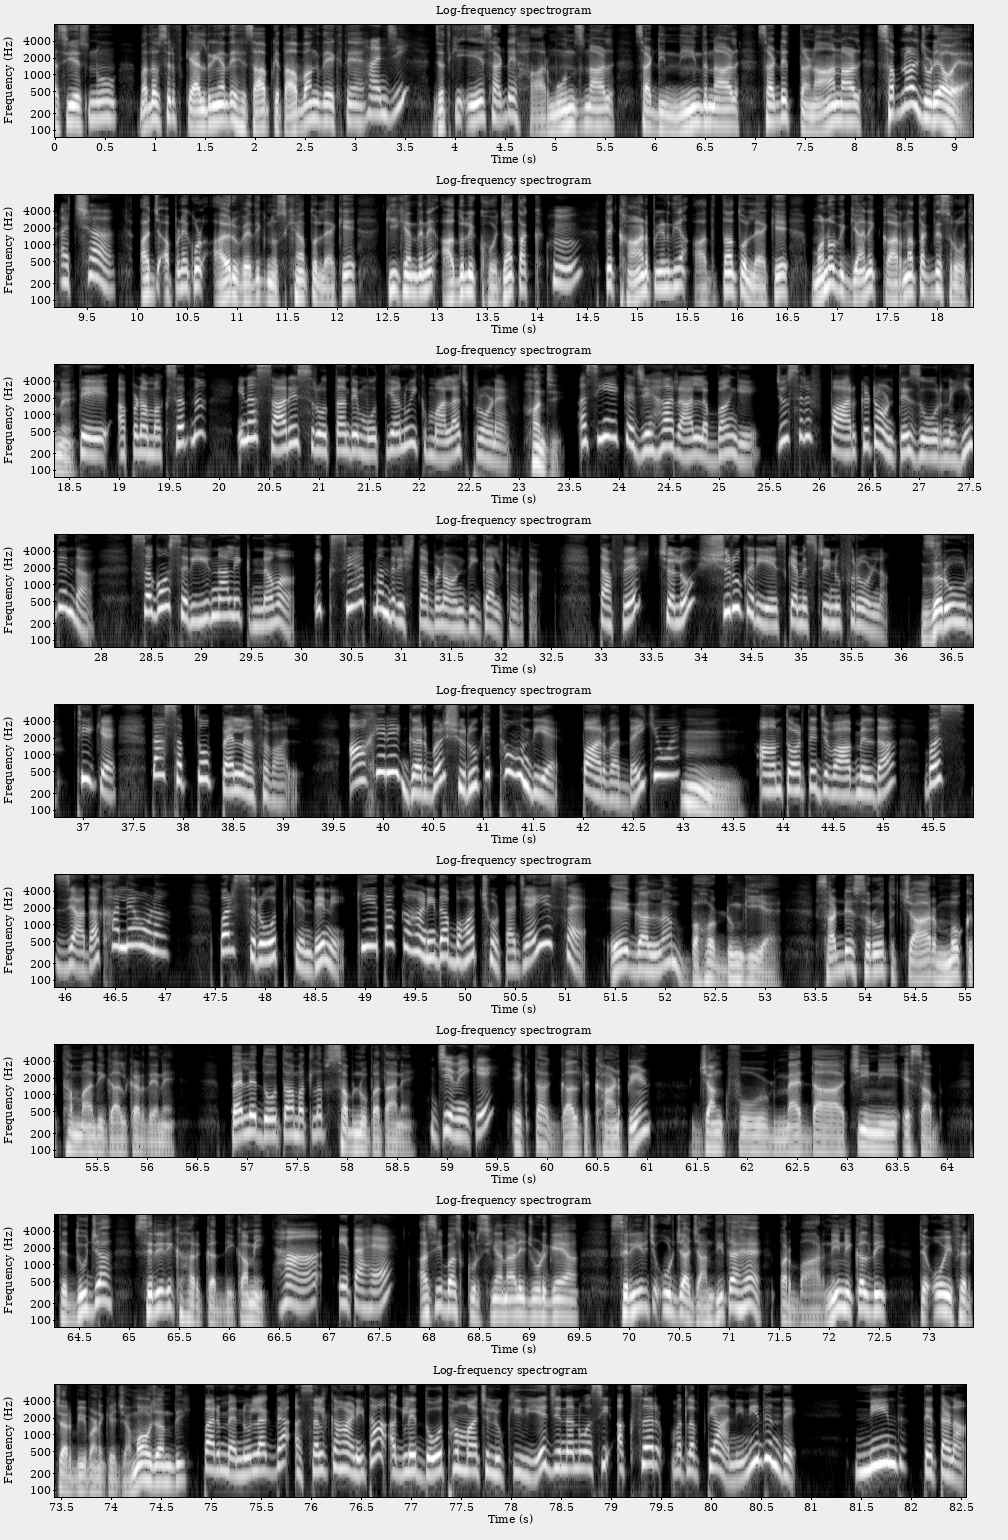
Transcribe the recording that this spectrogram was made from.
ਅਸੀਂ ਇਸ ਨੂੰ ਮਤਲਬ ਸਿਰਫ ਕੈਲਰੀਆਂ ਦੇ ਹਿਸਾਬ ਕਿਤਾਬ ਵਾਂਗ ਦੇਖਦੇ ਹਾਂ। ਹਾਂਜੀ। ਜਦਕਿ ਇਹ ਸਾਡੇ ਹਾਰਮੋਨਸ ਨਾਲ ਸਾਡੀ ਨੀਂਦ ਨਾਲ ਸਾਡੇ ਤਣਾਅ ਨਾਲ ਸਭ ਨਾਲ ਜੁੜਿਆ ਹੋਇਆ ਹੈ। ਅੱਛਾ। ਅੱਜ ਆਪਣੇ ਕੋਲ ਆਯੁਰਵੈਦਿਕ ਨੁਸਖਿਆਂ ਤੋਂ ਲੈ ਕੇ ਕੀ ਕਹਿੰਦੇ ਨੇ ਆਧੁਨਿਕ ਖੋਜਾਂ ਤੱਕ ਹੂੰ। ਤੇ ਖਾਣ ਪੀਣ ਦੀਆਂ ਆਦਤਾਂ ਤੋਂ ਲੈ ਕੇ ਮਨੋਵਿਗਿਆਨਿਕ ਕਾਰਨਾਂ ਤੱਕ ਦੇ ਸਰੋਤ ਨੇ। ਤੇ ਆਪਣਾ ਮਕਸਦ ਨਾ ਇਹਨਾਂ ਸਾਰੇ ਸਰੋਤਾਂ ਦੇ ਮੋਤੀਆਂ ਨੂੰ ਇੱਕ ਮਾਲਾ 'ਚ ਪਰੋਣਾ ਹੈ। ਹਾਂਜੀ। ਅਸੀਂ ਇੱਕ ਅਜਿਹਾ ਰਾਹ ਲੱਭਾਂਗੇ ਜੋ ਸਿਰਫ ਭਾਰ ਘਟਾਉਣ ਤੇ ਜ਼ੋਰ ਨਹੀਂ ਦਿੰਦਾ ਸਗੋਂ ਸਰੀਰ ਨਾਲ ਇੱਕ ਨਵਾਂ ਇੱਕ ਸਿਹਤਮੰਦ ਰਿਸ਼ਤਾ ਬਣਾਉਣ ਦੀ ਗੱਲ ਕਰਦਾ। ਤਾਂ ਫਿਰ ਚਲੋ ਸ਼ੁਰੂ ਕਰੀਏ ਇਸ ਕੈਮਿਸਟਰੀ ਨੂੰ ਫਰੋਲਣਾ। ਜ਼ਰੂਰ। ਠੀਕ ਹੈ ਤਾਂ ਸਭ ਤੋਂ ਪਹਿਲਾ ਸਵਾਲ ਆਖਿਰ ਇਹ ਗੜਬੜ ਸ਼ੁਰੂ ਕਿੱਥੋਂ ਹੁੰਦੀ ਹੈ? ਭਾਰ ਵੱਧਦਾ ਹੀ ਕਿਉਂ ਹੈ? ਹੂੰ। ਆਮ ਤੌਰ ਤੇ ਜਵਾਬ ਮਿਲਦਾ ਬਸ ਜ਼ਿਆਦਾ ਖਾ ਲਿਆ ਹੋਣਾ। ਪਰ ਸਰੋਤ ਕਹਿੰਦੇ ਨੇ ਕਿ ਇਹ ਤਾਂ ਕਹਾਣੀ ਦਾ ਬਹੁਤ ਛੋਟਾ ਜਿਹਾ ਹਿੱਸਾ ਹੈ। ਇਹ ਗੱਲ ਨਾ ਬਹੁਤ ਡੂੰਗੀ ਹੈ। ਸਾਡੇ ਸਰੋਤ ਚਾਰ ਮੁੱਖ ਥੰਮਾਂ ਦੀ ਗੱਲ ਕਰਦੇ ਨੇ। ਪਹਿਲੇ ਦੋ ਤਾਂ ਮਤਲਬ ਸਭ ਨੂੰ ਪਤਾ ਨੇ। ਜਿਵੇਂ ਕਿ? ਇੱਕ ਤਾਂ ਗਲਤ ਖਾਣ ਪੀਣ ਜੰਕ ਫੂਡ ਮੈਦਾ ਚੀਨੀ ਇਹ ਸਭ। ਤੇ ਦੂਜਾ ਸਰੀਰਕ ਹਰਕਤ ਦੀ ਕਮੀ। ਹਾਂ ਇਹ ਤਾਂ ਹੈ। ਅਸੀਂ ਬਸ ਕੁਰਸੀਆਂ ਨਾਲ ਹੀ ਜੁੜ ਗਏ ਆ ਸਰੀਰ 'ਚ ਊਰਜਾ ਜਾਂਦੀ ਤਾਂ ਹੈ ਪਰ ਬਾਹਰ ਨਹੀਂ ਨਿਕਲਦੀ। ਤੇ ਉਹੀ ਫਿਰ ਚਰਬੀ ਬਣ ਕੇ ਜਮ੍ਹਾਂ ਹੋ ਜਾਂਦੀ। ਪਰ ਮੈਨੂੰ ਲੱਗਦਾ ਅਸਲ ਕਹਾਣੀ ਤਾਂ ਅਗਲੇ ਦੋ ਥੰਮਾਂ 'ਚ ਲੁਕੀ ਹੋਈ ਹੈ ਜਿਨ੍ਹਾਂ ਨੂੰ ਅਸੀਂ ਅਕਸਰ ਮਤਲਬ ਧਿਆਨ ਹੀ ਨਹੀਂ ਦਿੰਦੇ। ਨੀਂਦ ਤੇ ਤਣਾਅ।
